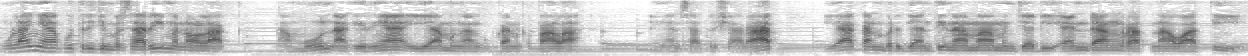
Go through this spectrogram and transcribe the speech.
Mulanya Putri Jembersari menolak, namun akhirnya ia menganggukkan kepala. Dengan satu syarat, ia akan berganti nama menjadi Endang Ratnawati.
